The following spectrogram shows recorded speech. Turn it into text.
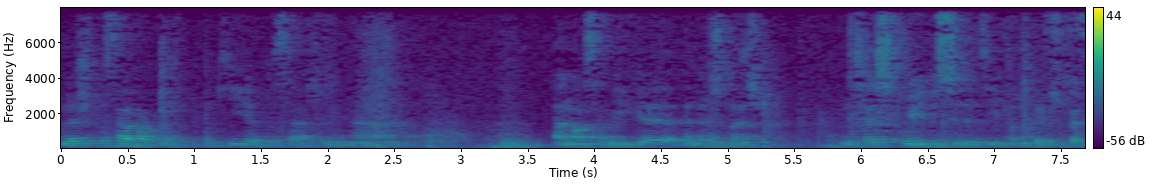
mas passava aqui, aqui a passagem à, à nossa amiga Ana Estões. Não sei se foi elucidativa, não espero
